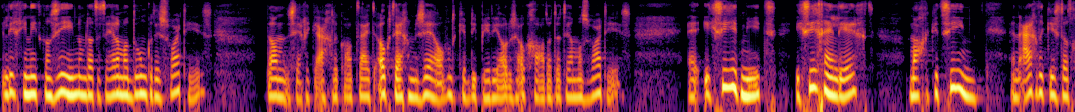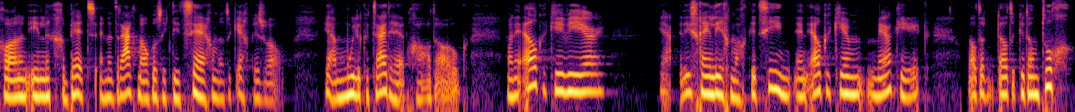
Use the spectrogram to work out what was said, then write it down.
lichtje niet kan zien, omdat het helemaal donker en zwart is, dan zeg ik eigenlijk altijd, ook tegen mezelf, want ik heb die periodes ook gehad dat het helemaal zwart is. Eh, ik zie het niet, ik zie geen licht, mag ik het zien? En eigenlijk is dat gewoon een innerlijk gebed. En het raakt me ook als ik dit zeg, omdat ik echt best wel ja, moeilijke tijden heb gehad ook. Maar elke keer weer, ja, er is geen licht, mag ik het zien? En elke keer merk ik dat, dat ik het dan toch,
